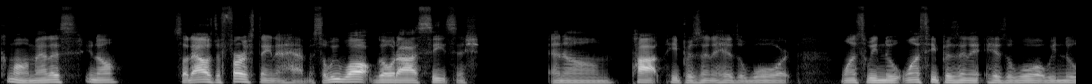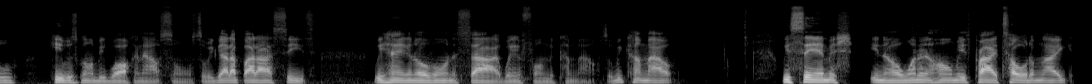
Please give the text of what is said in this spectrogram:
come on, man, let's you know. So that was the first thing that happened. So we walked, go to our seats and shit. and um Pac, he presented his award. Once we knew, once he presented his award, we knew he was going to be walking out soon. So we got up out our seats. We hanging over on the side waiting for him to come out. So we come out. We see him, and you know, one of the homies probably told him like,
